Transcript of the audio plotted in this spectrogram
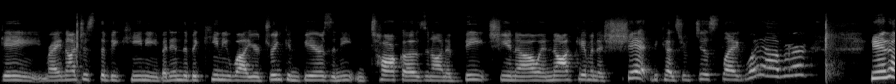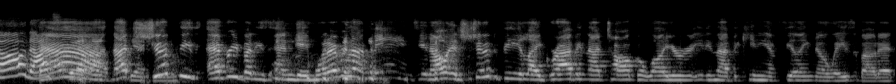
game right not just the bikini but in the bikini while you're drinking beers and eating tacos and on a beach you know and not giving a shit because you're just like whatever you know that's yeah, that should be everybody's end game, whatever that means. You know, it should be like grabbing that taco while you're eating that bikini and feeling no ways about it.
